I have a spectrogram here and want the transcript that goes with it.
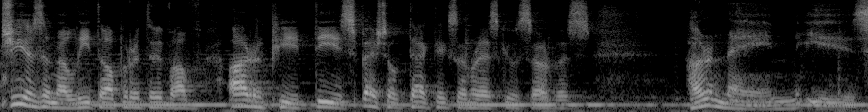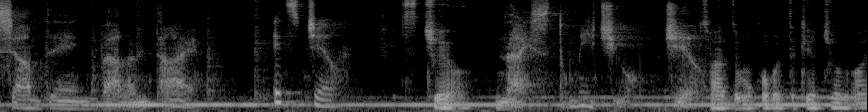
She is an elite operative of RPD, Special Tactics and Rescue Service. Her name is something Valentine. It's Jill. It's Jill. Nice to meet you, Jill. ساعدت مقابل تكير chill I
